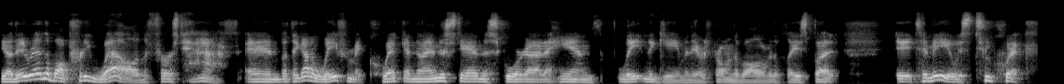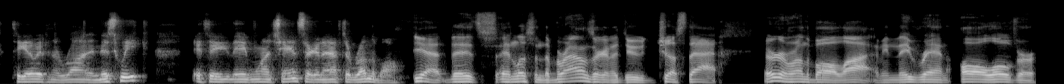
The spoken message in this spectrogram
You know, they ran the ball pretty well in the first half, and but they got away from it quick. And then I understand the score got out of hand late in the game and they were throwing the ball over the place. But it, to me, it was too quick to get away from the run. And this week, if they, they want a chance, they're to have to run the ball. Yeah, it's and listen, the Browns are to do just that. They're going to run the ball a lot. I mean, they ran all over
